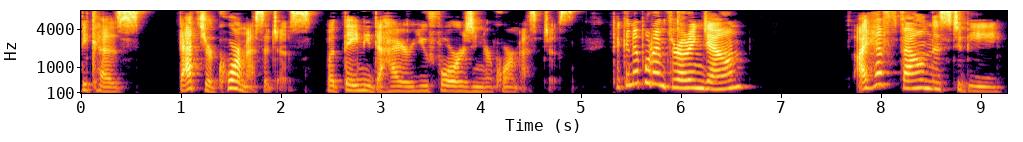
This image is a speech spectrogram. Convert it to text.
because that's your core messages. What they need to hire you for in your core messages. Picking up what I'm throwing down, I have found this to be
